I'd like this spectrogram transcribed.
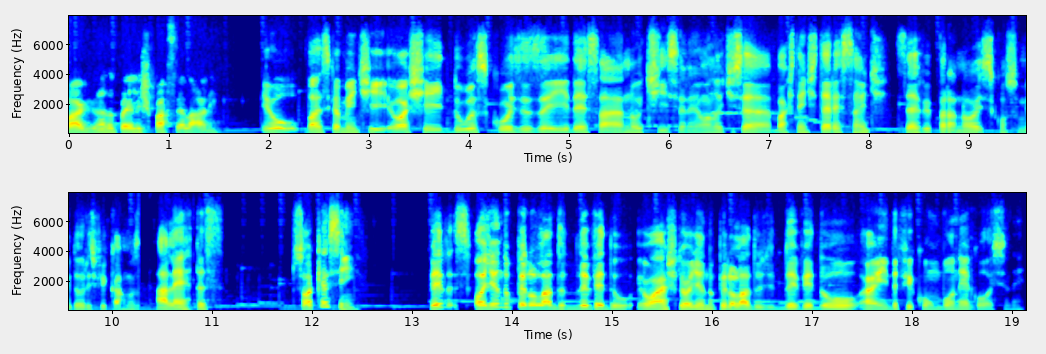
pagando para eles parcelarem. Eu basicamente eu achei duas coisas aí dessa notícia, né? Uma notícia bastante interessante, serve para nós consumidores ficarmos alertas. Só que assim, olhando pelo lado do devedor, eu acho que olhando pelo lado do devedor ainda ficou um bom negócio, né?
